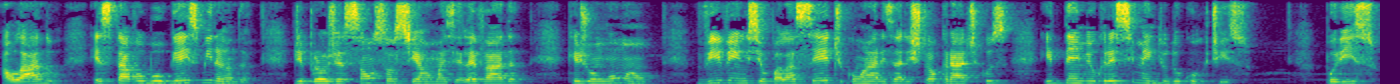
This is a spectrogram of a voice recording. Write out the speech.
Ao lado estava o burguês Miranda, de projeção social mais elevada que João Romão, vive em seu palacete com ares aristocráticos e teme o crescimento do cortiço. Por isso,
